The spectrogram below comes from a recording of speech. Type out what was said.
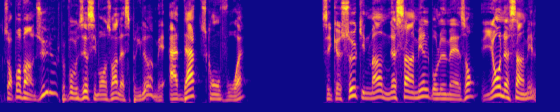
Ils ne sont pas vendus, là. Je ne peux pas vous dire s'ils vont se vendre à ce prix-là, mais à date, ce qu'on voit, c'est que ceux qui demandent 900 000 pour leur maison, ils ont 900 000.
